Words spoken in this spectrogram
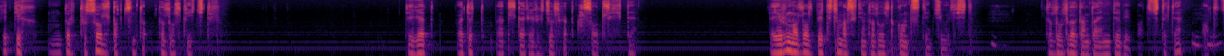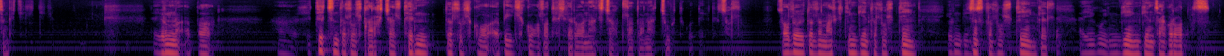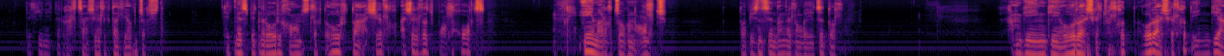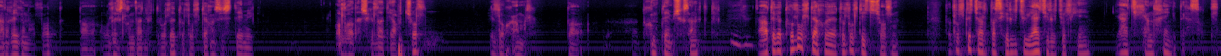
хэд их өндөр төсөөлөлд авсан төлөвлөлт хийждэг. Тэгээд бодит байдал дээр хэрэгжүүлэхэд асуудал ихтэй. Тэгээ ер нь бол бид чинь бас их тийм төлөвлөлтгүй үндэстэй юм шиг байл шүү дээ. Төлөвлөгөөг дандаа эндээ би бодцдаг тий. Бодцсон гэж хэлдэг. Тэгээ ер нь одоо хийцэн төлөвлөлт гаргачаал тэр нь төлөвлөхгүй биелэхгүй болоод эхлэхээр наад ч бодлоод наад ч бүтэхгүй гэдэг сул. Сулын үед бол маркетингийн төлөвлөлтийн ер нь бизнес төлөвлөлтийн ингээл аяйгүй энгийн энгийн загварууд бас дэлхийн нийтээр гарцсан ашиглагдал явж байгаа шүү дээ. Тэднээс бид нар өөрийнхөө онцлогт өөртөө ашиглах ашиглаж болох хууц ийм арга зүйг нь олж одоо бизнесийн дангалангуй эзэд бол хамгийн энгийн өөрөө ашиглаж болоход өөрөө ашиглахад энгийн аргыг нь олоод одоо үйл ажиллагаандаа нэвтрүүлээд төлөвлөлтийн системийг болгоод ашиглаад явчвал илүү их амар одоо төхөмтэй юм шиг санагддаг. За тэгээд тулуулт яах вэ? Тулуулт хийчих болно. Тулуултын чардаас хэрэгжүү яаж хэрэгжүүлэх юм? Яаж хянах юм гэдэг асуудал.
